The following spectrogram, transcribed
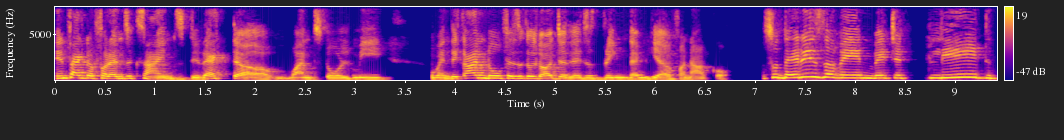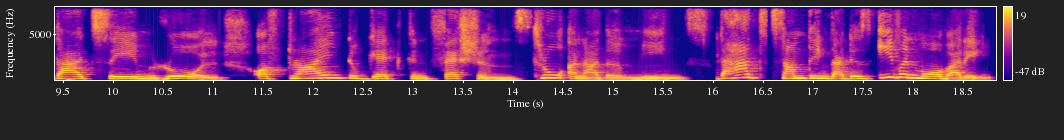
In fact, a forensic science director once told me when they can't do physical torture, they just bring them here for narco. So there is a way in which it played that same role of trying to get confessions through another means. That's something that is even more worrying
